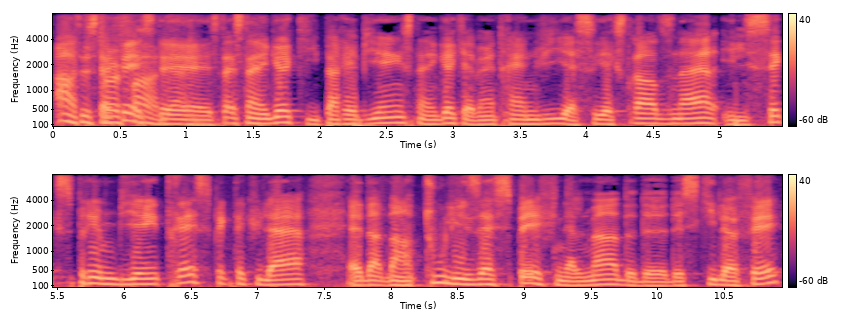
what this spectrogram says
Ah, sais, à fait. hein. c'était un gars qui paraît bien. C'est un gars qui avait un train de vie assez extraordinaire. Il s'exprime bien, très spectaculaire euh, dans, dans tous les aspects finalement de, de, de ce qu'il a fait.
